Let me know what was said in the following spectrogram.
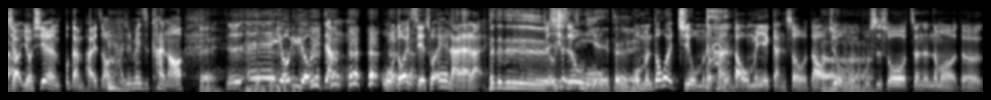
叫有些人不敢拍照，他 就一直看，然后对，哎犹豫犹豫这样，我都会直接说哎来来来。对对对对对就其实我对，我们都会，其实我们都看得到，我们也感受得到，就我们不是说真的那么的。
